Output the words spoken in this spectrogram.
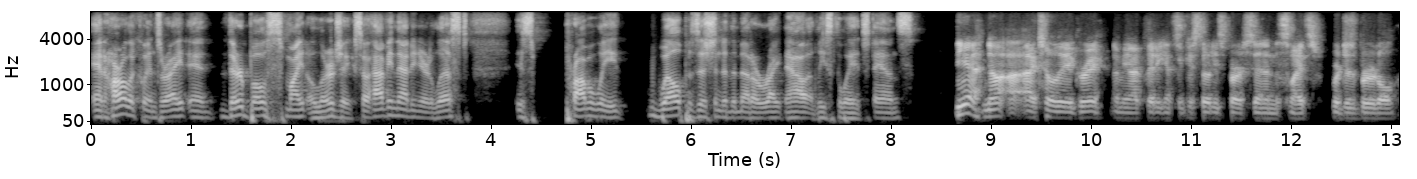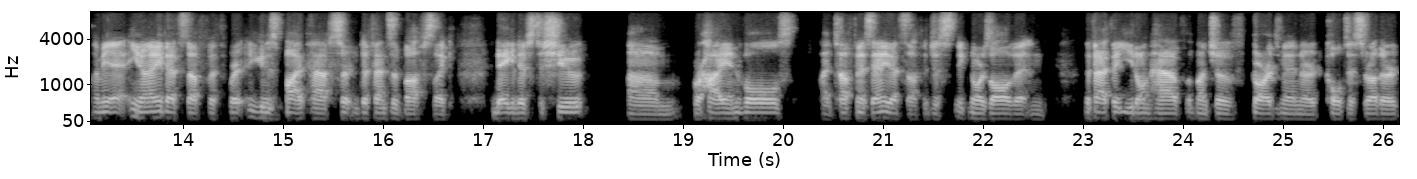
and Harlequins, right? And they're both smite allergic. So having that in your list is probably well positioned in the meta right now, at least the way it stands. Yeah, no, I, I, totally agree. I mean, I played against a Custodes person, and the smites were just brutal. I mean, you know, any of that stuff with where you can just bypass certain defensive buffs like negatives to shoot, um, or high invuls, high toughness, any of that stuff. It just ignores all of it. And the fact that you don't have a bunch of guardsmen or cultists or other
